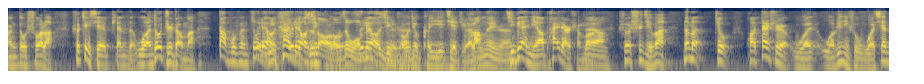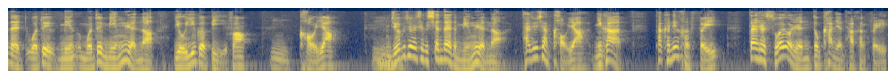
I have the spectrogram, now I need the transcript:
人都说了，说这些片子我都知道嘛，大部分资料资料镜头资料镜头就可以解决了。行内人，即便你要拍点什么，说十几万，那么就花。但是我我跟你说，我现在我对名我对名人呐有一个比方，嗯，烤鸭。你觉不觉得这个现代的名人呐，他就像烤鸭？你看他肯定很肥，但是所有人都看见他很肥，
